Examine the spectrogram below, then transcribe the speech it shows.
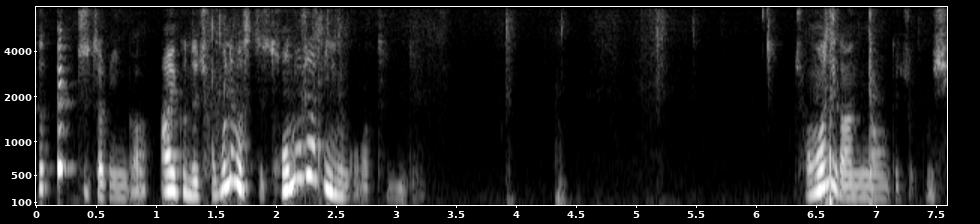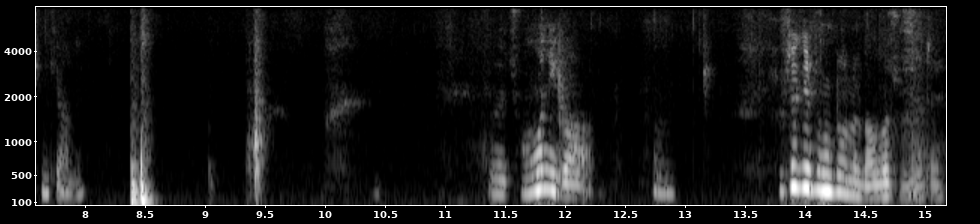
흑백주잡인가? 아니 근데 저번에 봤을 때 선우잡인 것 같았는데. 정원이가 안 나온 게 조금 신기하네. 근데 정원이가 한 두세 개 정도는 나와주는데.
